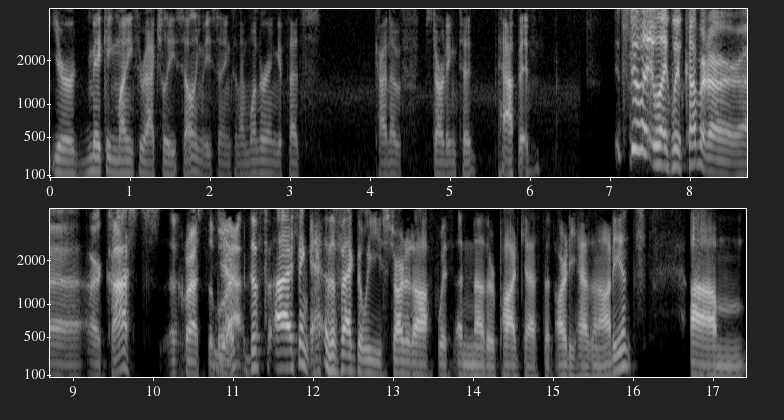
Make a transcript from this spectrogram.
You're making money through actually selling these things, and I'm wondering if that's kind of starting to happen. It's doing like we've covered our uh, our costs across the board. yeah, the f- I think the fact that we started off with another podcast that already has an audience, um,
